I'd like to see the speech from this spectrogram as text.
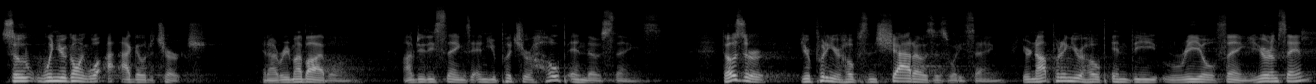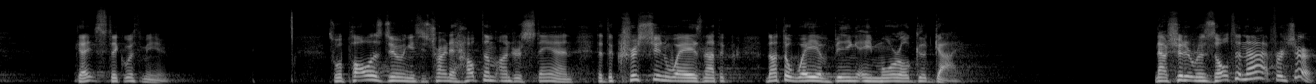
So when you're going, well, I, I go to church and I read my Bible, I do these things, and you put your hope in those things. Those are, you're putting your hopes in shadows, is what he's saying. You're not putting your hope in the real thing. You hear what I'm saying? Okay, stick with me here. So, what Paul is doing is he's trying to help them understand that the Christian way is not the, not the way of being a moral good guy. Now, should it result in that? For sure,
